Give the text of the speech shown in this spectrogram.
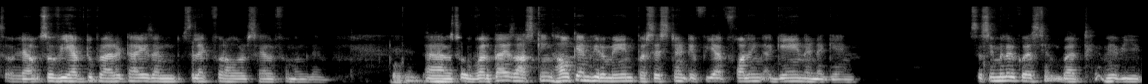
So yeah, so we have to prioritize and select for ourselves among them. Mm-hmm. Uh, so Varda is asking, how can we remain persistent if we are falling again and again? It's a similar question, but maybe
